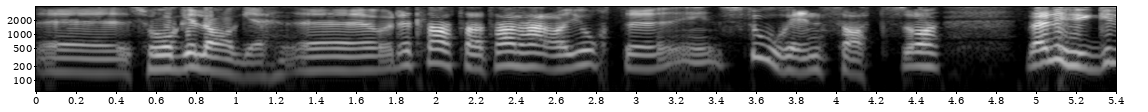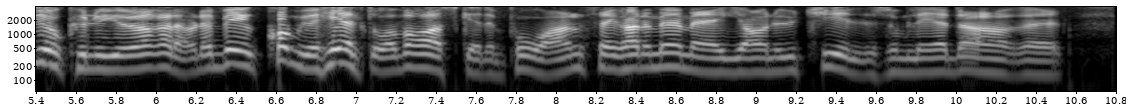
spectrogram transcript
eh, Sågelaget. Eh, og det er klart at han her har gjort eh, en stor innsats. og Veldig hyggelig å kunne gjøre det. og Det kom jo helt overraskende på han. Så jeg hadde med meg Jan Utkild som leder eh,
